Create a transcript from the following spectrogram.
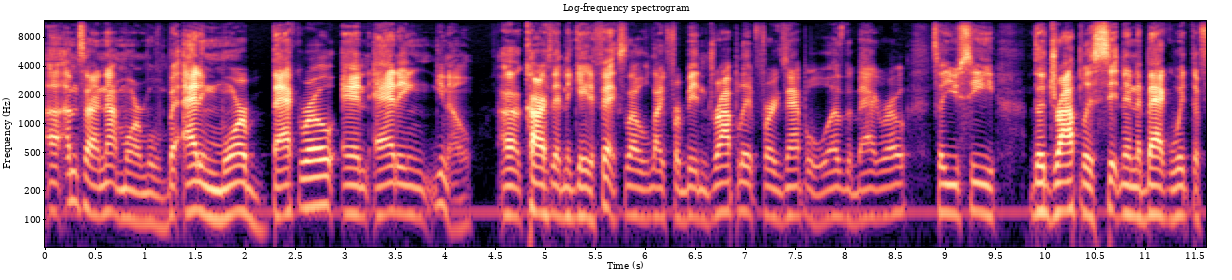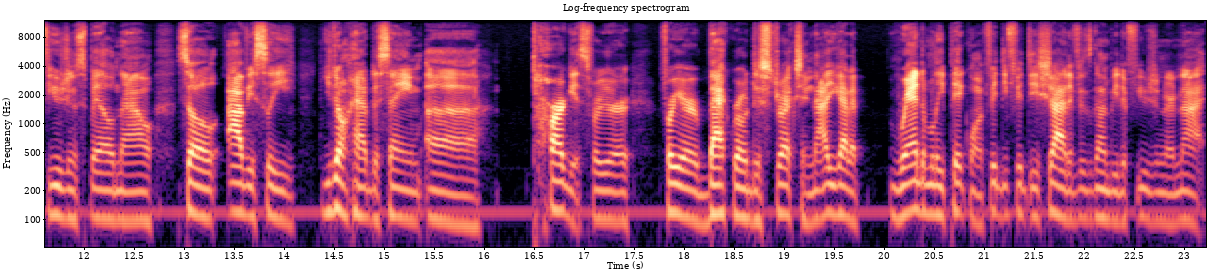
Uh, I'm sorry, not more removal, but adding more back row and adding, you know, uh, cards that negate effects. So, like Forbidden Droplet, for example, was the back row. So you see the droplet sitting in the back with the fusion spell now. So obviously you don't have the same uh, targets for your for your back row destruction. Now you got to randomly pick one 50-50 shot if it's going to be the fusion or not.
